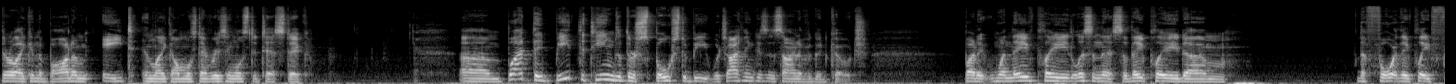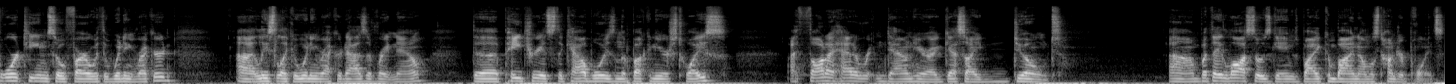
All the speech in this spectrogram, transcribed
they're like in the bottom eight in like almost every single statistic. Um, but they beat the teams that they're supposed to beat, which I think is a sign of a good coach. But it, when they've played, listen to this. So they played um, the four. They played four teams so far with a winning record, uh, at least like a winning record as of right now. The Patriots, the Cowboys, and the Buccaneers twice. I thought I had it written down here. I guess I don't. Um, but they lost those games by combined almost 100 points.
